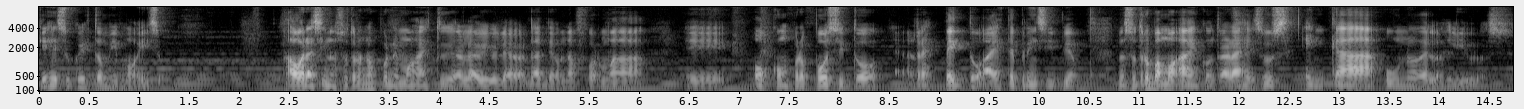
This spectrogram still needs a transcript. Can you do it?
que Jesucristo mismo hizo. Ahora, si nosotros nos ponemos a estudiar la Biblia, ¿verdad? De una forma eh, o con propósito respecto a este principio, nosotros vamos a encontrar a Jesús en cada uno de los libros.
